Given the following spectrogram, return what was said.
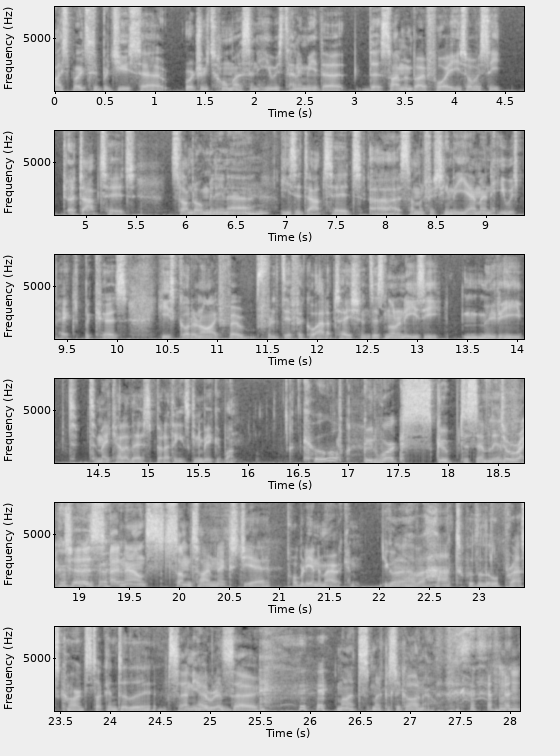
I spoke to the producer Roger Thomas, and he was telling me that that Simon Beaufoy is obviously adapted Slumdog Millionaire. Mm-hmm. He's adapted uh, Salmon Fishing in the Yemen. He was picked because he's got an eye for, for difficult adaptations. It's not an easy movie t- to make out of this, but I think it's going to be a good one. Cool. Good work, Scoop de Semlyen. Directors announced sometime next year, probably an American. You're going to have a hat with a little press card stuck into the. Certainly The hope rim. so. Am I allowed to smoke a cigar now?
